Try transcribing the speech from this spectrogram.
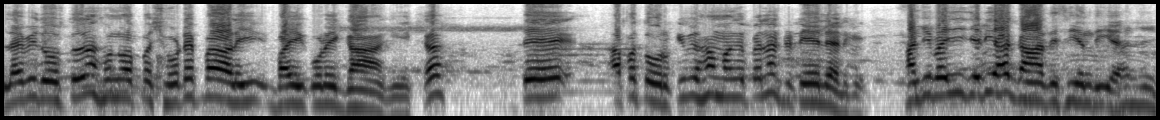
ਲੈ ਵੀ ਦੋਸਤੋ ਨਾ ਤੁਹਾਨੂੰ ਆਪਾਂ ਛੋਟੇ ਭਾ ਵਾਲੀ ਬਾਈ ਕੋਲੇ ਗਾਂ ਆ ਗਈ ਇੱਕ। ਤੇ ਆਪਾਂ ਤੋਰ ਕੇ ਵੀ ਦਿਖਾਵਾਂਗੇ ਪਹਿਲਾਂ ਡਿਟੇਲ ਲੈ ਲਈਏ। ਹਾਂਜੀ ਬਾਈ ਜੀ ਜਿਹੜੀ ਆਹ ਗਾਂ ਦਿਸੀ ਜਾਂਦੀ ਹੈ ਹਾਂਜੀ।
